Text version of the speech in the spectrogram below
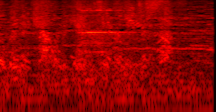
When the winter cavalry came to relieve yourself.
